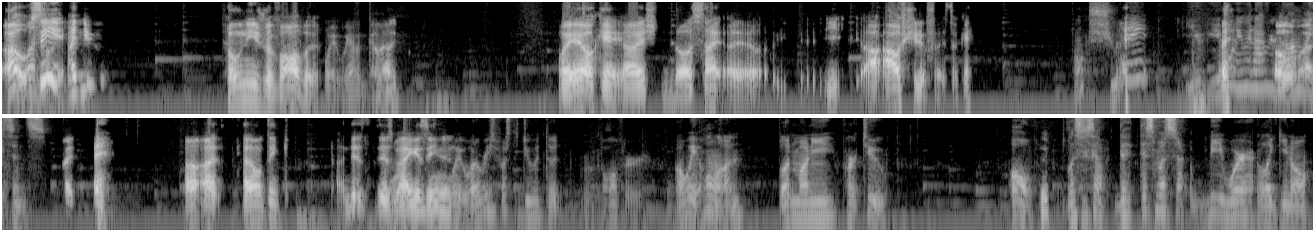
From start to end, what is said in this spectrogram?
Oh, Blood see. I knew. Tony's revolver. Wait, we have a gun. Well, yeah, okay. Uh, side. Uh, I'll shoot it first, okay? Don't shoot it. You you don't even have your Oh, gun uh, license. But uh, I I don't think uh, this this Wait, magazine. Wait, what are we supposed to do with the revolver? Oh wait, hold on. Blood Money Part Two. Oh, let's accept. Th- this must be where, like, you know,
